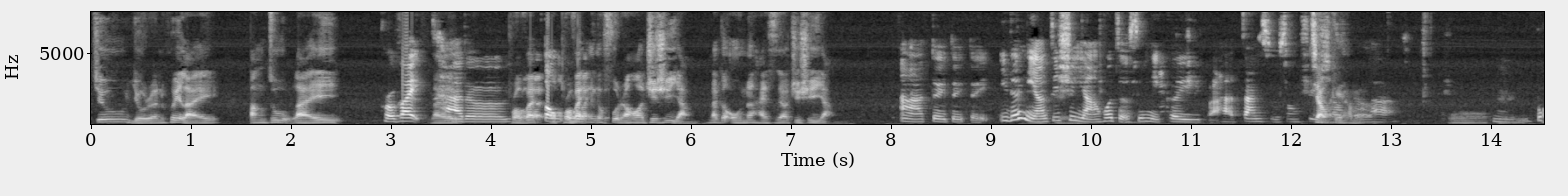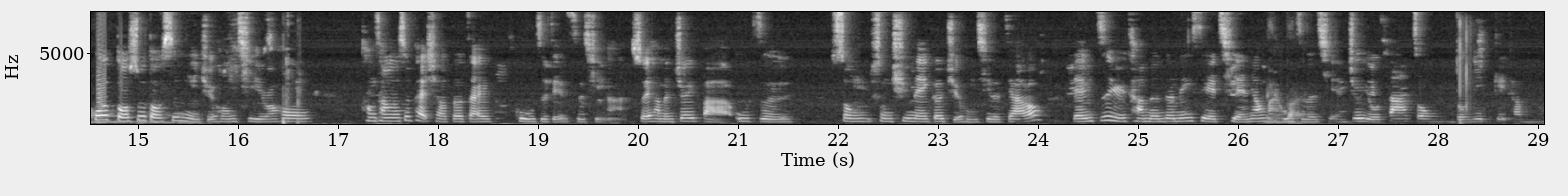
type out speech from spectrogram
就有人会来帮助来 provide 来它的 provide 动 oh, 那个 food，然后继续养那个 owner 还是要继续养。啊，对对对，一个你要继续养，或者是你可以把它暂时送去交给他们啦。哦，嗯，不过多数都是你举红旗，然后通常都是 pet shelter 在顾这件事情啊，所以他们就会把物资送送去那个橘红旗的家咯。连至于他们的那些钱要买物资的钱，就由大众 donate 给他们咯。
